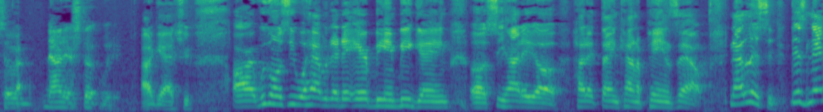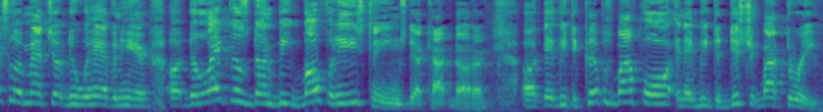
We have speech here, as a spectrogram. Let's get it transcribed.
So now they're stuck with it. I got you. All right, we're gonna see what happens at the Airbnb game. Uh, see how they uh how that thing kind of pans out. Now listen, this next little matchup that we're having here, uh, the Lakers done beat both of these teams. Their cat daughter. Uh, they beat the Clippers by four and they beat the District by three.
